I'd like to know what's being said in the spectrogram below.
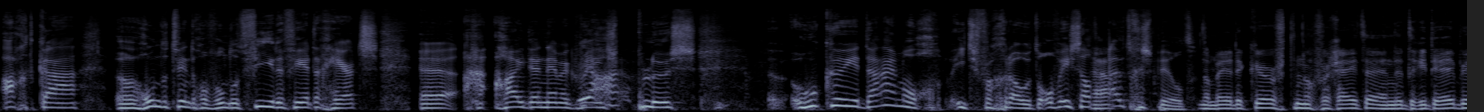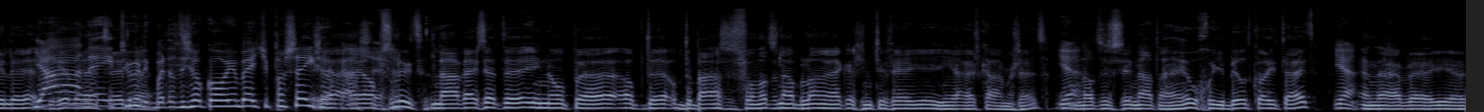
8K, eh, 120 of 144 hertz. high Dynamic Range Ja. Plus. Eh, hoe kun je daar nog iets vergroten? Of is dat Ja. uitgespeeld? Dan ben je de curve nog vergeten en de 3D-brillen. Ja, nee, tuurlijk. Maar dat is ook alweer een beetje passé, zou ik Ja, ja, absoluut. Nou, wij zetten in op, eh, op, de, op de basis van wat is nou belangrijk als je een tv in je huiskamer zet. Ja. En dat is inderdaad een heel goede beeldkwaliteit. Ja. En daar hebben we je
